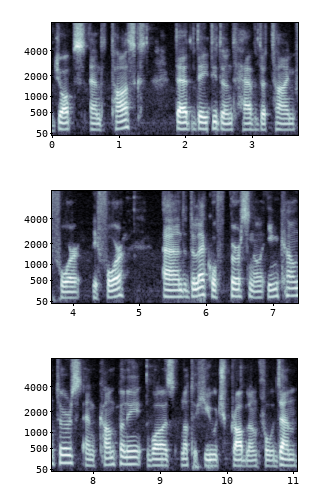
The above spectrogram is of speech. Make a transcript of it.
jobs and tasks that they didn't have the time for before and the lack of personal encounters and company was not a huge problem for them.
